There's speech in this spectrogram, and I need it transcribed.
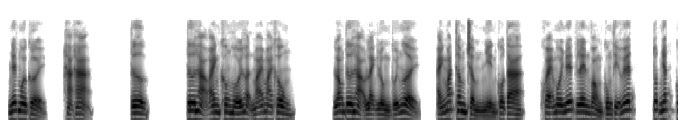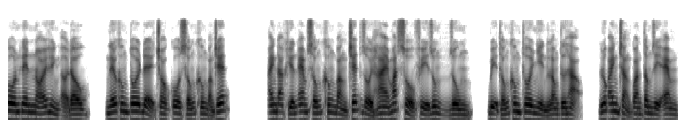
nhếch môi cười, hạ hạ. Tư tư hạo anh không hối hận mãi mãi không? Long tư hạo lạnh lùng túi người, ánh mắt thâm trầm nhìn cô ta khoe môi nết lên vòng cung thị huyết, tốt nhất cô nên nói hình ở đâu, nếu không tôi để cho cô sống không bằng chết anh đã khiến em sống không bằng chết rồi hai mắt sổ phì rung rung, bị thống không thôi nhìn long tư hạo. Lúc anh chẳng quan tâm gì em,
